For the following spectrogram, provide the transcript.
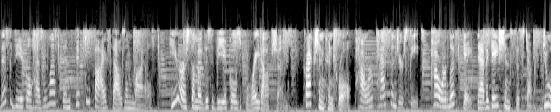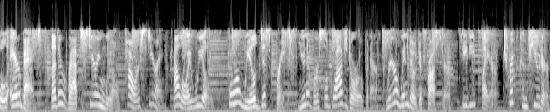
This vehicle has less than 55,000 miles. Here are some of this vehicle's great options. Traction control, power passenger seat, power liftgate, navigation system, dual airbags, leather wrapped steering wheel, power steering, alloy wheels, four-wheel disc brakes, universal garage door opener, rear window defroster, CD player, trip computer,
